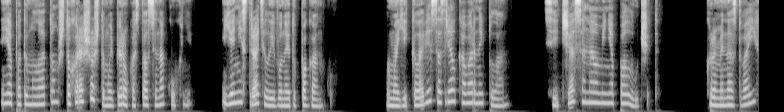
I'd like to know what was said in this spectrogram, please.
Я подумала о том, что хорошо, что мой пирог остался на кухне, я не стратила его на эту поганку. В моей голове созрел коварный план. Сейчас она у меня получит. Кроме нас двоих,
